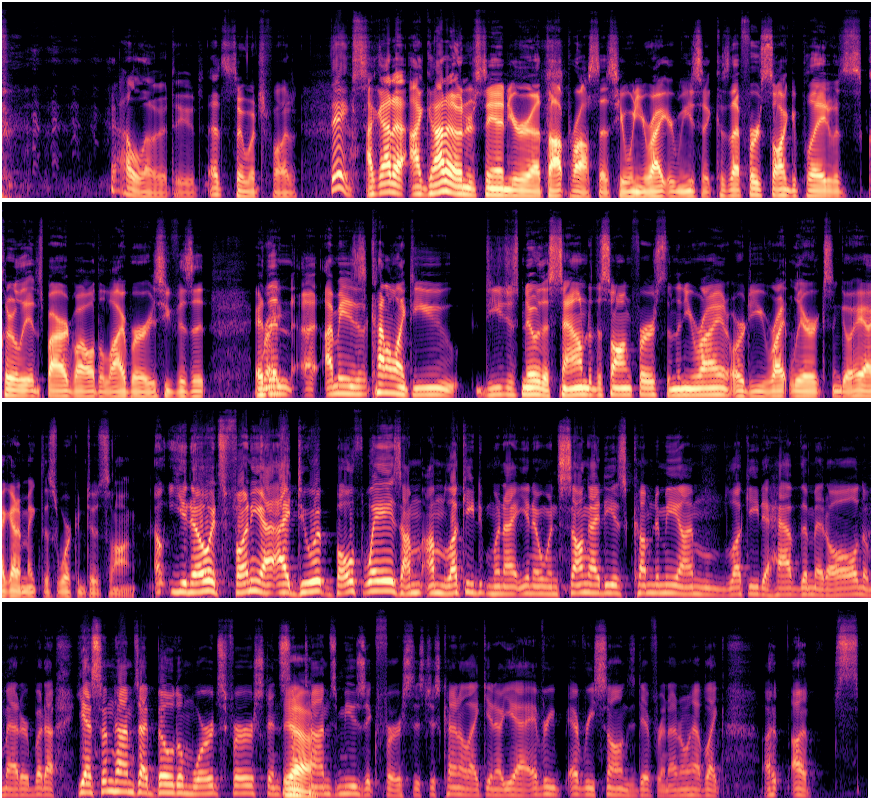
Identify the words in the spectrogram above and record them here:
I love it, dude. That's so much fun. Thanks. I gotta, I gotta understand your uh, thought process here when you write your music, because that first song you played was clearly inspired by all the libraries you visit. And Right. then, uh, I mean, is it kind of like do you do you just know the sound of the song first and then you write, or do you write lyrics and go, hey, I got to make this work into a song? Oh, you know, it's funny. I, I do it both ways. I'm I'm lucky when I you know when song ideas come to me. I'm lucky to have them at all, no matter. But uh, yeah, sometimes I build them words first, and Yeah. sometimes music first. It's just kind of like you know, yeah. Every every song's different. I don't have like a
